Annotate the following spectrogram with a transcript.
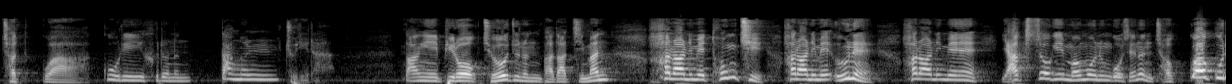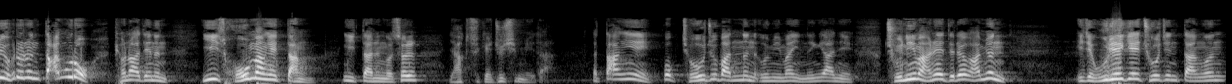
젖과 꿀이 흐르는 땅을 주리라. 땅이 비록 저주는 받았지만 하나님의 통치, 하나님의 은혜, 하나님의 약속이 머무는 곳에는 젖과 꿀이 흐르는 땅으로 변화되는 이 소망의 땅이 있다는 것을 약속해 주십니다. 땅이 꼭 저주받는 의미만 있는 게 아니에요. 주님 안에 들어가면 이제 우리에게 주어진 땅은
